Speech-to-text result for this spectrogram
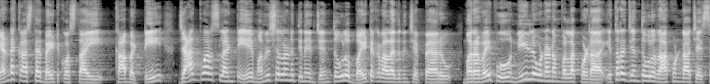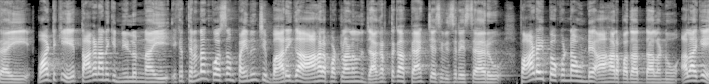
ఎండ కాస్తే బయటకు వస్తాయి కాబట్టి జాగ్వార్స్ లాంటి మనుషులను తినే జంతువులు బయటకు రాలేదని చెప్పారు. మరోవైపు నీళ్ళు ఉండడం వల్ల కూడా ఇతర జంతువులు రాకుండా చేశాయి. వాటికి తాగడానికి నీళ్ళున్నాయి. ఇక తినడం కోసం పైనుంచి భారీగా ఆహార పొట్లాలను జాగ్రత్తగా ప్యాక్ చేసి విసిరేశారు. పాడైపోకుండా ఉండే ఆహార పదార్థాలను అలాగే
